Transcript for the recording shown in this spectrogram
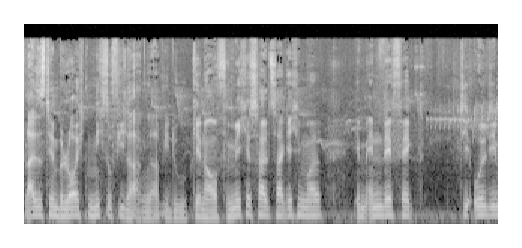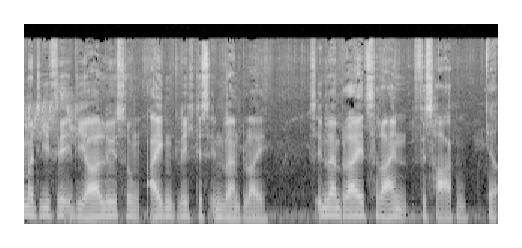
Bleisystem beleuchten nicht so viele Angler wie du. Genau, für mich ist halt, sage ich mal, im Endeffekt die ultimative Ideallösung eigentlich das Inline-Blei. Das Inline-Blei jetzt rein fürs Haken. Ja.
